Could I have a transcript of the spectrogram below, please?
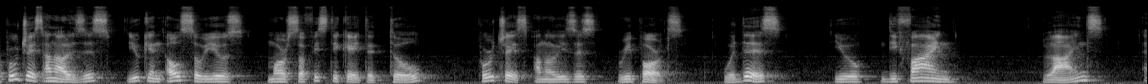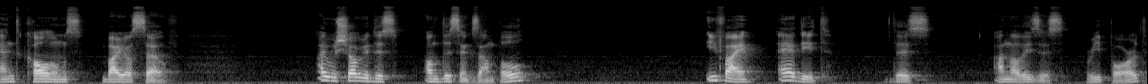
purchase analysis, you can also use more sophisticated tool, purchase analysis reports. With this, you define lines and columns by yourself. I will show you this on this example. If I edit this analysis report,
